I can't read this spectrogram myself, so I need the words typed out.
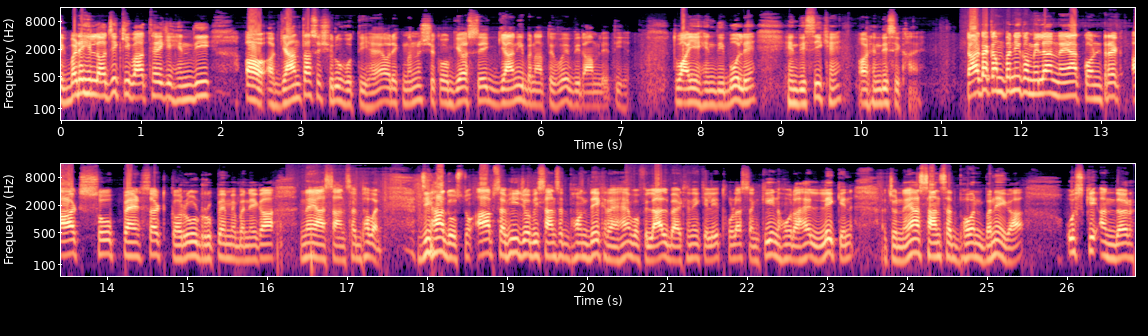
एक बड़े ही लॉजिक की बात है कि हिंदी अज्ञानता से शुरू होती है और एक मनुष्य को ज्ञ से ज्ञानी बनाते हुए विराम लेती है। तो आइए हिंदी बोलें, हिंदी सीखें और हिंदी सिखाएँ। टाटा कंपनी को मिला नया कॉन्ट्रैक्ट, आठ सौ पैंसठ करोड़ रुपए में बनेगा नया सांसद भवन। जी हाँ दोस्तों, आप सभी जो भी सांसद भवन देख रहे हैं, वो फ़िलहाल बैठने के लिए थोड़ा संकीर्ण हो रहा है, लेकिन जो नया सांसद भवन बनेगा उसके अंदर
